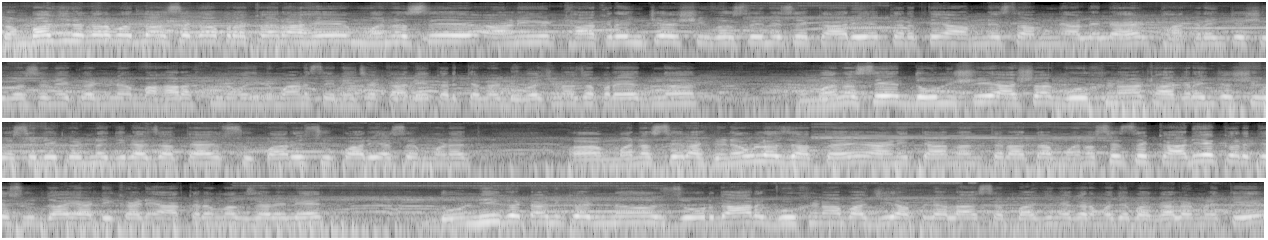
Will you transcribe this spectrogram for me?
संभाजीनगरमधला असा का प्रकार आहे. मनसे आणि ठाकरेंच्या शिवसेनेचे कार्यकर्ते आमने सामने आलेले आहेत. ठाकरेंच्या शिवसेनेकडनं महाराष्ट्र नवनिर्माण सेनेच्या कार्यकर्त्यांना डिवचण्याचा प्रयत्न. मनसे दोनशे अशा घोषणा ठाकरेंच्या शिवसेनेकडनं दिल्या जात आहेत. सुपारी सुपारी असं म्हणत मनसेला हिणवलं जात आहे आणि त्यानंतर आता मनसेचे कार्यकर्ते सुद्धा या ठिकाणी आक्रमक झालेले आहेत. दोन्ही गटांकडनं जोरदार घोषणाबाजी आपल्याला संभाजीनगरमध्ये बघायला मिळते.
